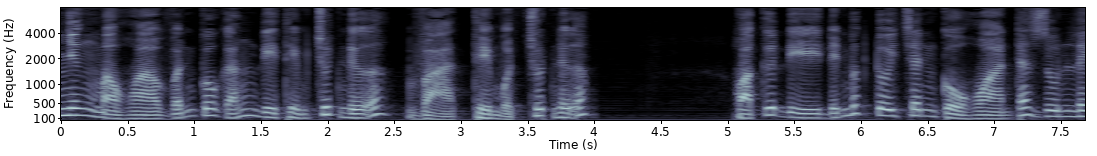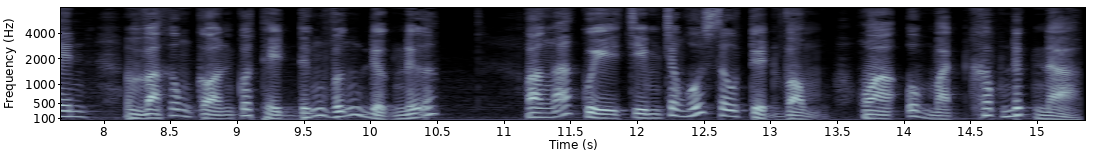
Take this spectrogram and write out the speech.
nhưng mà Hòa vẫn cố gắng đi thêm chút nữa và thêm một chút nữa. Hòa cứ đi đến mức đôi chân của Hòa đã run lên và không còn có thể đứng vững được nữa. Hòa ngã quỷ chìm trong hố sâu tuyệt vọng, Hòa ôm mặt khóc nức nở.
